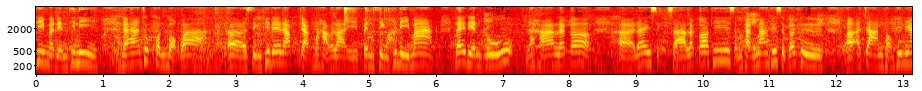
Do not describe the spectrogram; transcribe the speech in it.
ที่มาเรียนที่นี่นะคะทุกคนบอกว่า สิ่งที่ได้รับจากมหาวิทยาลัยเป็นสิ่งที่ดีมาก ได้เรียนรู้นะคะแล้วก็ได้ศึกษาแล้วก็ที่สำคัญมากที่สุดก็คืออาจารย์ของที่นี่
